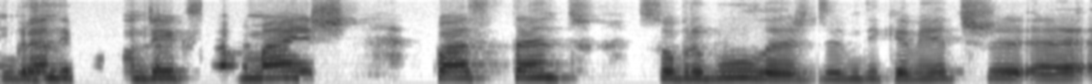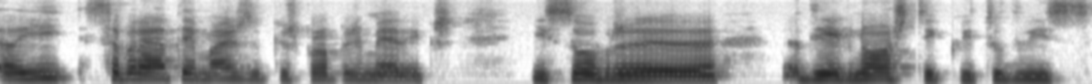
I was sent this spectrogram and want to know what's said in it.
um grande hipocondríaco que sabe mais, quase tanto, sobre bulas de medicamentos, uh, aí saberá até mais do que os próprios médicos, e sobre uh, diagnóstico e tudo isso.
